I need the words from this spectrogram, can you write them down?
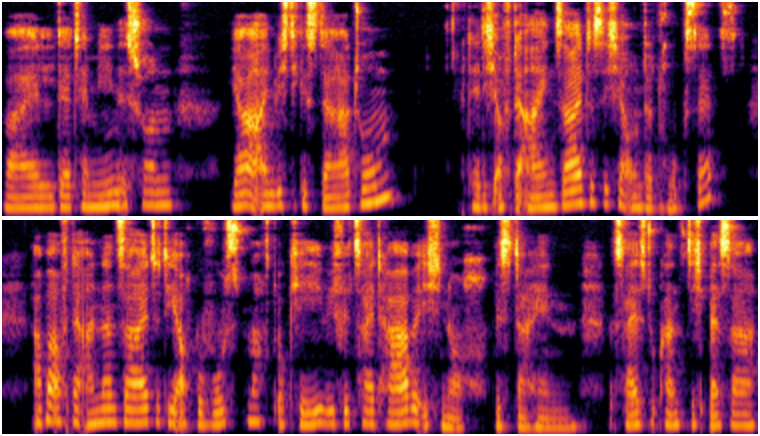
weil der Termin ist schon, ja, ein wichtiges Datum, der dich auf der einen Seite sicher unter Druck setzt, aber auf der anderen Seite dir auch bewusst macht, okay, wie viel Zeit habe ich noch bis dahin? Das heißt, du kannst dich besser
